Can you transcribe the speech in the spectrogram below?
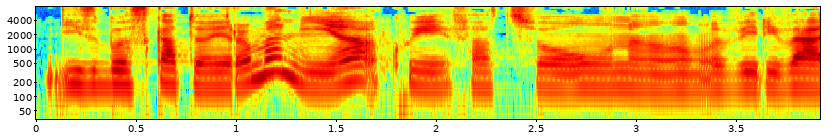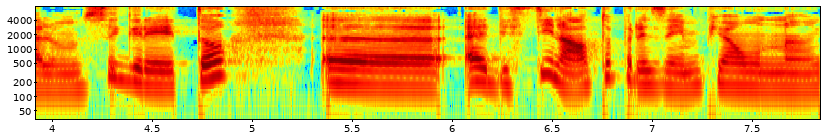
disboscato in Romania, qui faccio una, vi rivelo un segreto, eh, è destinato per esempio a una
